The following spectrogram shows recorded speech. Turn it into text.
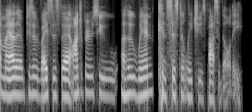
my other piece of advice is that entrepreneurs who uh, who win consistently choose possibility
